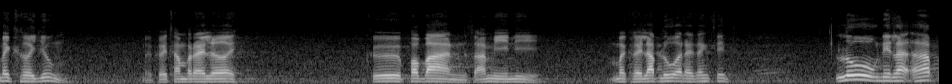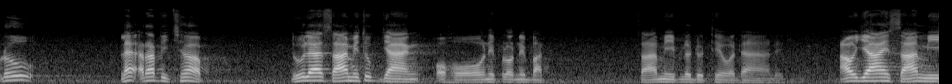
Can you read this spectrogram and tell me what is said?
ไม่เคยยุ่ง ไม่เคยทำอะไรเลย คือพ่อบ้านสามีนี่ ไม่เคยรับรู้อะไรทั้งสิ้น ลูกนี่แหละรับรู้ และรับผิดชอบ ดูแลสามีทุกอย่าง โอ้โห ในปรนในบัตรสามีประดุจเทวดาเลย เอายาให้สามี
